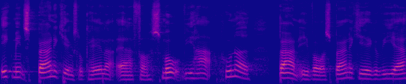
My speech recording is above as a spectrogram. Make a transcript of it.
Ikke mindst børnekirkens lokaler er for små. Vi har 100 børn i vores børnekirke. Vi er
